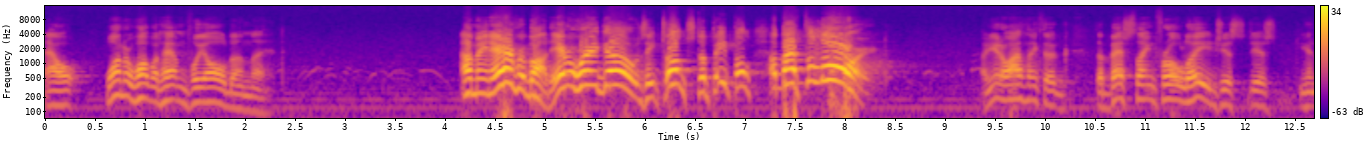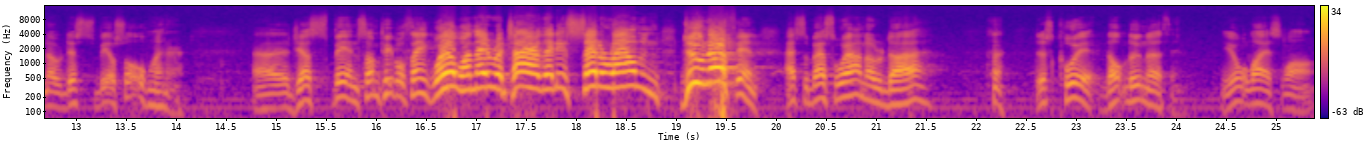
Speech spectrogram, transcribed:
Now, wonder what would happen if we all done that. I mean, everybody, everywhere he goes, he talks to people about the Lord. And you know, I think the, the best thing for old age is just, you know, just to be a soul winner. Uh, just spend. Some people think, well, when they retire, they just sit around and do nothing. That's the best way I know to die. just quit. Don't do nothing. You won't last long.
